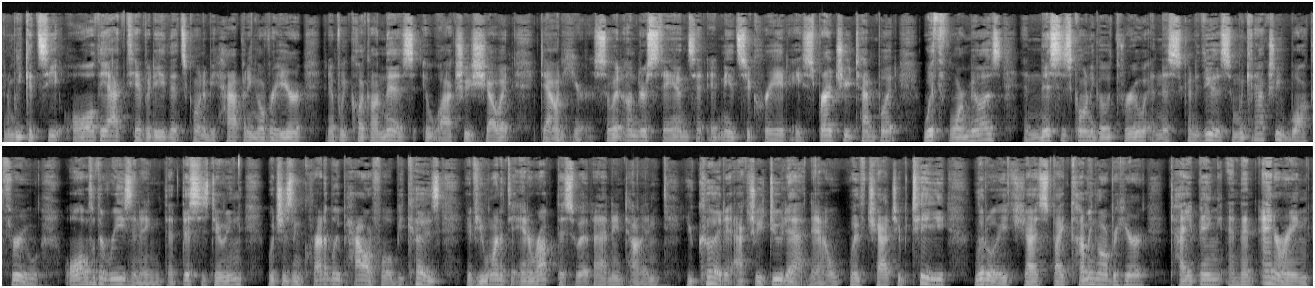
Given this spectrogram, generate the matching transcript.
and we could see all the activity that's going to be happening over here. And if we click on this, it will actually show it down here. So it understands that it needs to create a spreadsheet template with formulas, and this is going to go through and this is going to do this. And we can actually walk through all of the reasoning that this is doing, which is incredibly powerful because if you wanted to interrupt this at any time, you could actually do that now with ChatGPT, literally just by coming over here, typing, and then entering,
